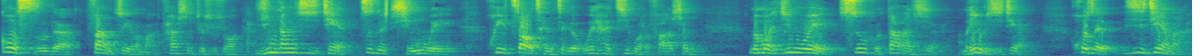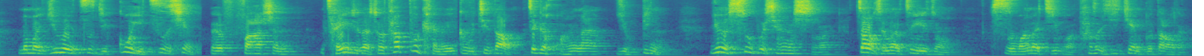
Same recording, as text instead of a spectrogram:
过失的犯罪了嘛，他是就是说应当预见自的行为会造成这个危害结果的发生。那么因为疏忽大意没有意见，或者意见了，那么因为自己过于自信而发生。成语来说，他不可能估计到这个黄兰有病，因为素不相识，造成了这一种死亡的结果，他是意见不到的。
